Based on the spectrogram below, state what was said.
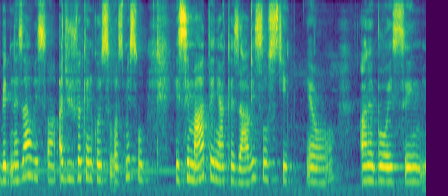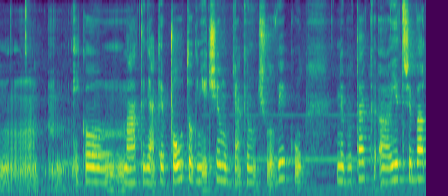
být nezávislá, ať už v jakémkoliv slova smyslu. Jestli máte nějaké závislosti, jo, anebo jestli mm, jako máte nějaké pouto k něčemu, k nějakému člověku, nebo tak, je třeba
